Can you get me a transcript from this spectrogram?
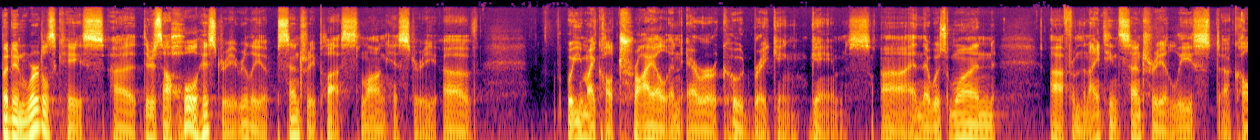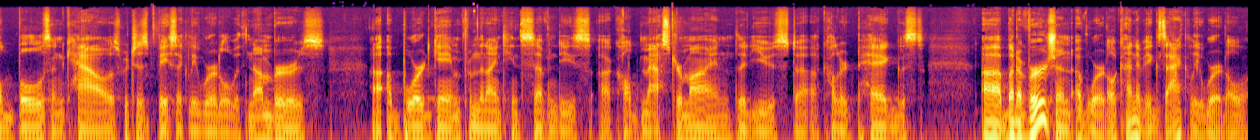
But in Wordle's case, uh, there's a whole history, really a century plus long history of what you might call trial and error code breaking games. Uh, and there was one uh, from the 19th century at least, uh, called Bulls and Cows, which is basically Wordle with numbers. Uh, a board game from the 1970s uh, called Mastermind that used uh, colored pegs. Uh, but a version of Wordle, kind of exactly Wordle,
